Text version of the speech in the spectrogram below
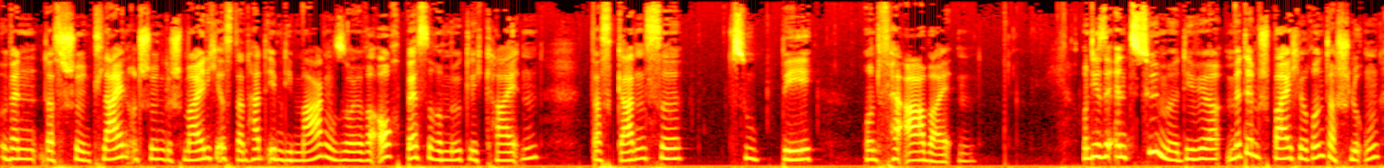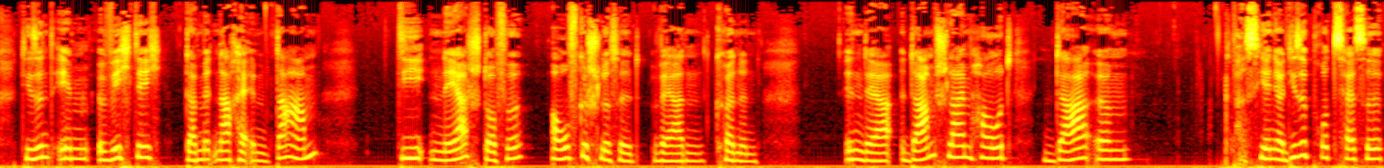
wenn das schön klein und schön geschmeidig ist, dann hat eben die Magensäure auch bessere Möglichkeiten, das Ganze zu be- und verarbeiten. Und diese Enzyme, die wir mit dem Speichel runterschlucken, die sind eben wichtig, damit nachher im Darm die Nährstoffe aufgeschlüsselt werden können. In der Darmschleimhaut, da ähm, passieren ja diese Prozesse,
